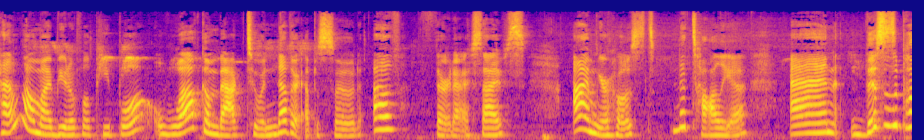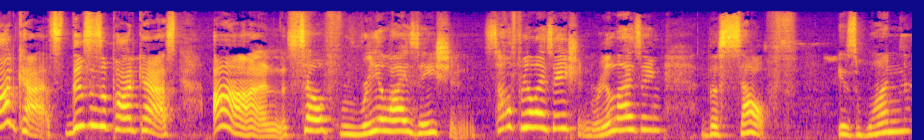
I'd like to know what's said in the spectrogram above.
Hello, my beautiful people. Welcome back to another episode of Third Eye Sipes. I'm your host, Natalia, and this is a podcast. This is a podcast on self realization. Self realization, realizing the self is one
